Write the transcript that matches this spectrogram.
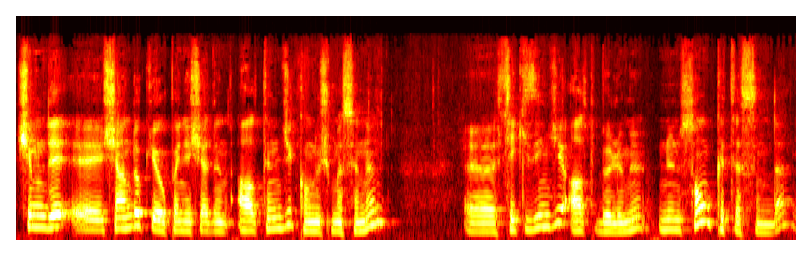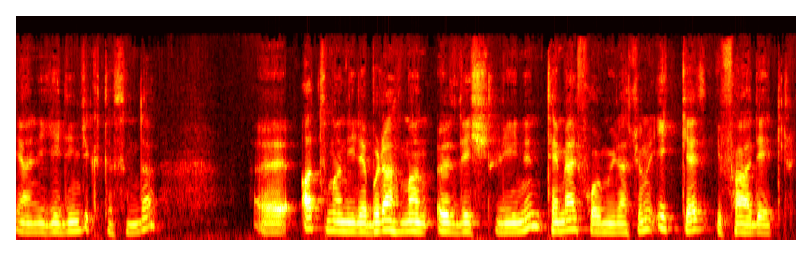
Şimdi e, Şandokya Upanishad'ın 6. konuşmasının 8. E, alt bölümünün son kıtasında yani 7. kıtasında Atman ile Brahman özdeşliğinin temel formülasyonu ilk kez ifade ediliyor.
